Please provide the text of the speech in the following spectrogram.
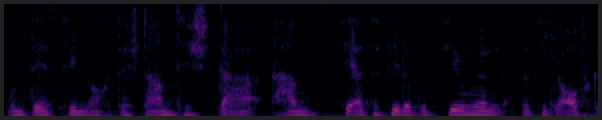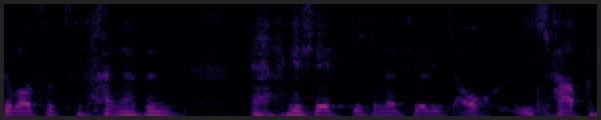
und deswegen auch der Stammtisch. Da haben sehr, sehr viele Beziehungen sich aufgebaut sozusagen, also äh, geschäftliche natürlich auch. Ich habe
